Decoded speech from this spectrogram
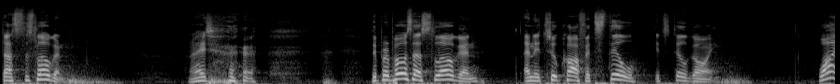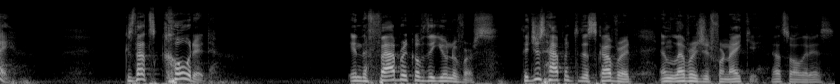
That's the slogan, right? they proposed that slogan, and it took off. It's still it's still going. Why? Because that's coded in the fabric of the universe. They just happened to discover it and leverage it for Nike. That's all it is.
